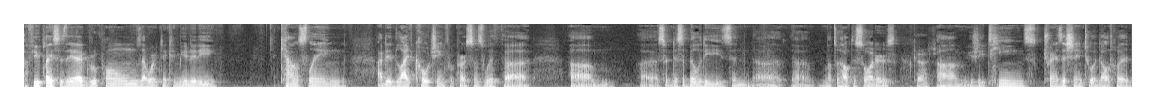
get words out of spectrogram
a few places there, group homes. I worked in community counseling. I did life coaching for persons with uh, um, uh, certain disabilities and uh, uh, mental health disorders. Gotcha. Um, usually teens transitioning to adulthood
